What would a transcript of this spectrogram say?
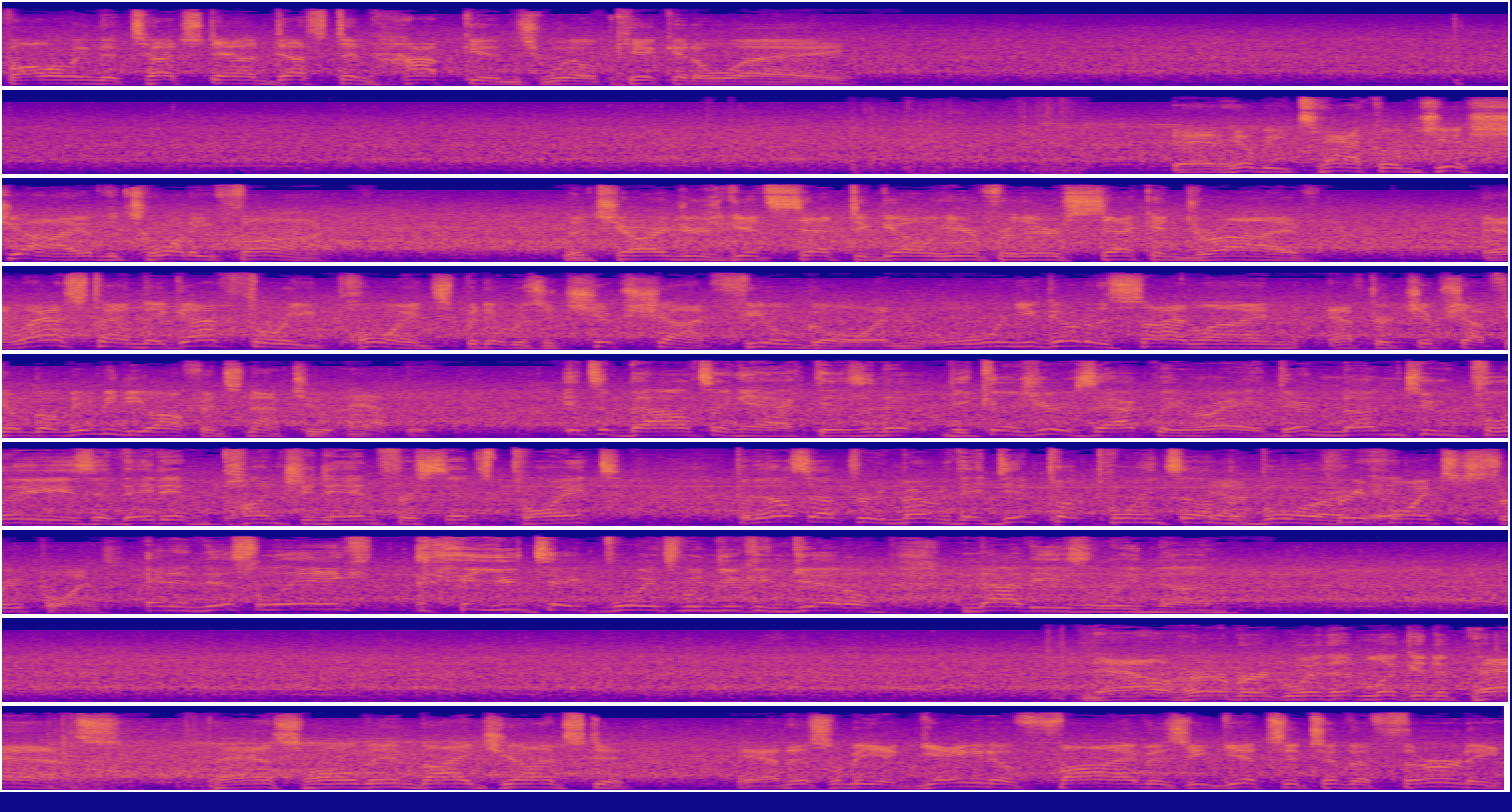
Following the touchdown, Dustin Hopkins will kick it away. And he'll be tackled just shy of the 25. The Chargers get set to go here for their second drive. And last time they got three points, but it was a chip shot field goal. And when you go to the sideline after a chip shot field goal, maybe the offense not too happy it's a balancing act, isn't it? Because you're exactly right. They're none too pleased that they didn't punch it in for six points. But they also have to remember they did put points on yeah, the board. Three and, points is three points. And in this league, you take points when you can get them. Not easily done. Now Herbert with it looking to pass. Pass hauled in by Johnston. And this will be a gain of five as he gets it to the 30.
